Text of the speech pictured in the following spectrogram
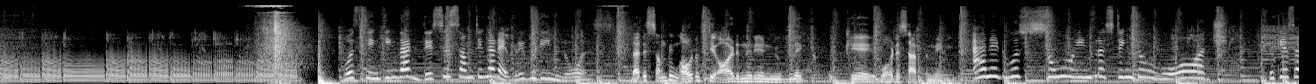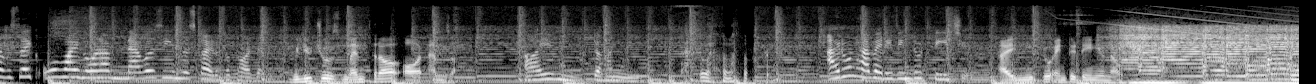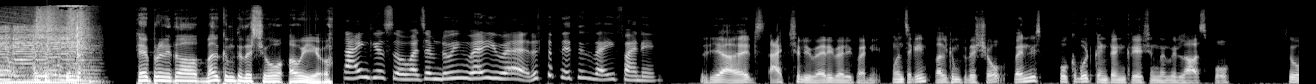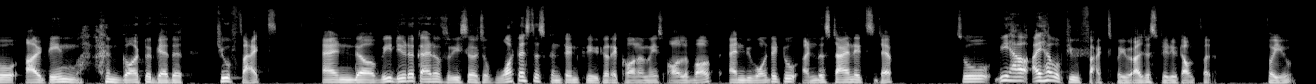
was thinking that this is something that everybody knows. That is something out of the ordinary, and you'd be like, okay, what is happening? And it was so interesting to watch because I was like, oh my god, I've never seen this kind of a content. Will you choose Myntra or Amazon? I'm done. I don't have anything to teach you. I need to entertain you now. Hey Pranita, welcome to the show. How are you? Thank you so much. I'm doing very well. this is very funny. Yeah, it's actually very, very funny. Once again, welcome to the show. When we spoke about content creation when we last spoke, so our team got together few facts and uh, we did a kind of research of what is this content creator economy is all about and we wanted to understand its depth. So we have i have a few facts for you. I'll just read it out for, for you.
